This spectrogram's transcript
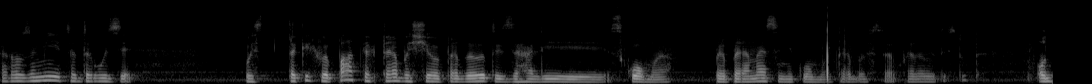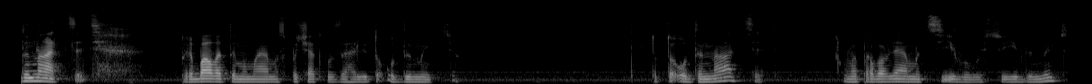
розумієте, друзі, ось в таких випадках треба ще определитись взагалі з комою. При перенесенні комою треба все определитись тут. 11. Прибавити ми маємо спочатку взагалі-то одиницю. Тобто 11 ми прибавляємо цілу ось цю єдиницю,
